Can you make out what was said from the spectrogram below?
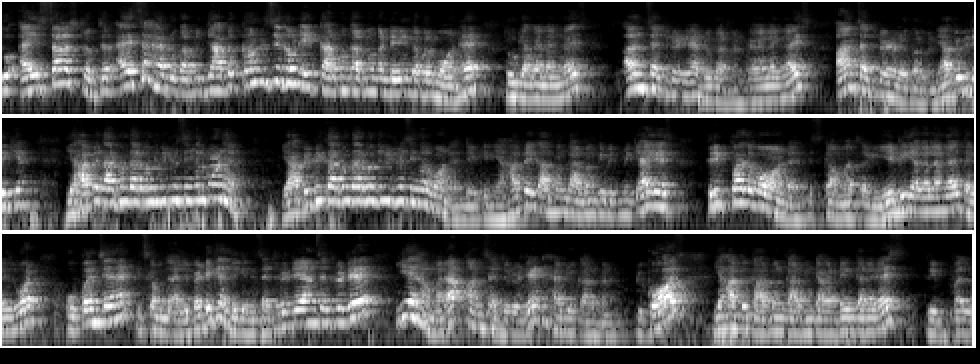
तो ऐसा स्ट्रक्चर ऐसा हाइड्रोकार्बन जहाँ पे कम से कम एक carbon carbon containing double bond है तो क्या कहलाएँगे अनसैचुरेटेड हाइड्रोकार्बन क्या कहलाएँगे अनसैचुरेटेड हाइड्रोकार्बन यहाँ पे भी देखिए, यहाँ पे कार्बन कार्बन के बीच में सिंगल बॉन्ड है। यहाँ पे भी कार्बन कार्बन के बीच में सिंगल बॉन्ड है। लेकिन यहाँ पे कार्बन कार्बन के बीच में क्या है ट्रिपल बॉन्ड है। इसका मतलब ये भी क्या कहलाएगा that is what open chain है। इसका मतलब एलिफेटिक है, लेकिन सैचुरेटेड अनसैचुरेटेड ये हमारा अनसैचुरेटेड हाइड्रोकार्बन बिकॉज़ यहाँ पे कार्बन कार्बन क्या कंटेन कर रहा है गाइस ट्रिपल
